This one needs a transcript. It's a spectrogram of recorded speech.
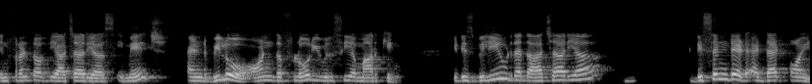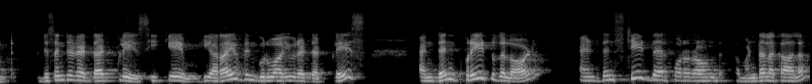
in front of the Acharya's image and below on the floor you will see a marking. It is believed that the Acharya descended at that point, descended at that place. He came, he arrived in Guruvayur at that place and then prayed to the Lord and then stayed there for around a mandala kalam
